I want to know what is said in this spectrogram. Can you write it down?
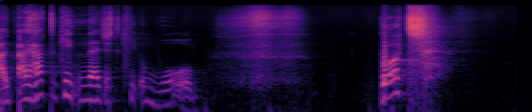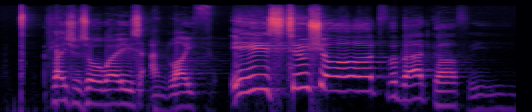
I, I have to keep them there just to keep them warm. But, pleasure as always, and life is too short for bad coffee.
